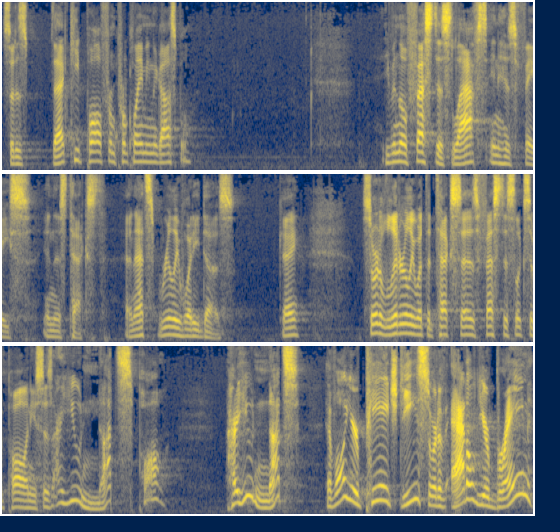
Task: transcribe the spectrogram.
So, does that keep Paul from proclaiming the gospel? Even though Festus laughs in his face in this text. And that's really what he does. Okay? Sort of literally what the text says Festus looks at Paul and he says, Are you nuts, Paul? Are you nuts? Have all your PhDs sort of addled your brain?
